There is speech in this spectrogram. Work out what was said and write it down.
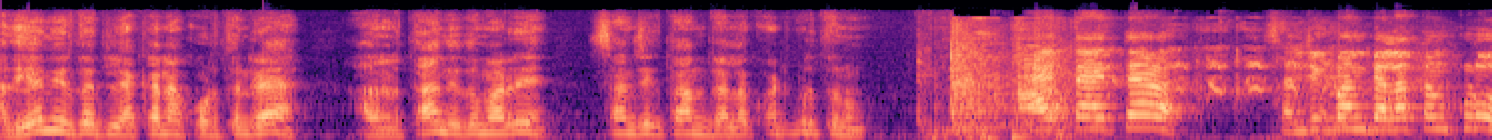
ಅದೇನು ಇರ್ತೈತಿ ಲೆಕ್ಕ ನಾ ಕೊಡ್ತೇನೆ ರೀ ಅದನ್ನ ತಂದು ಇದು ಮಾಡ್ರಿ ಸಂಜೆಗೆ ತಂದು ಬೆಲ್ಲ ಕೊಟ್ಬಿಡ್ತೀನಿ. ಆಯ್ತಾಯ್ತ ಸಂಜೆಗೆ ಬಂದು ಬೆಲ್ಲ ತಂದು ಕೊಡು.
